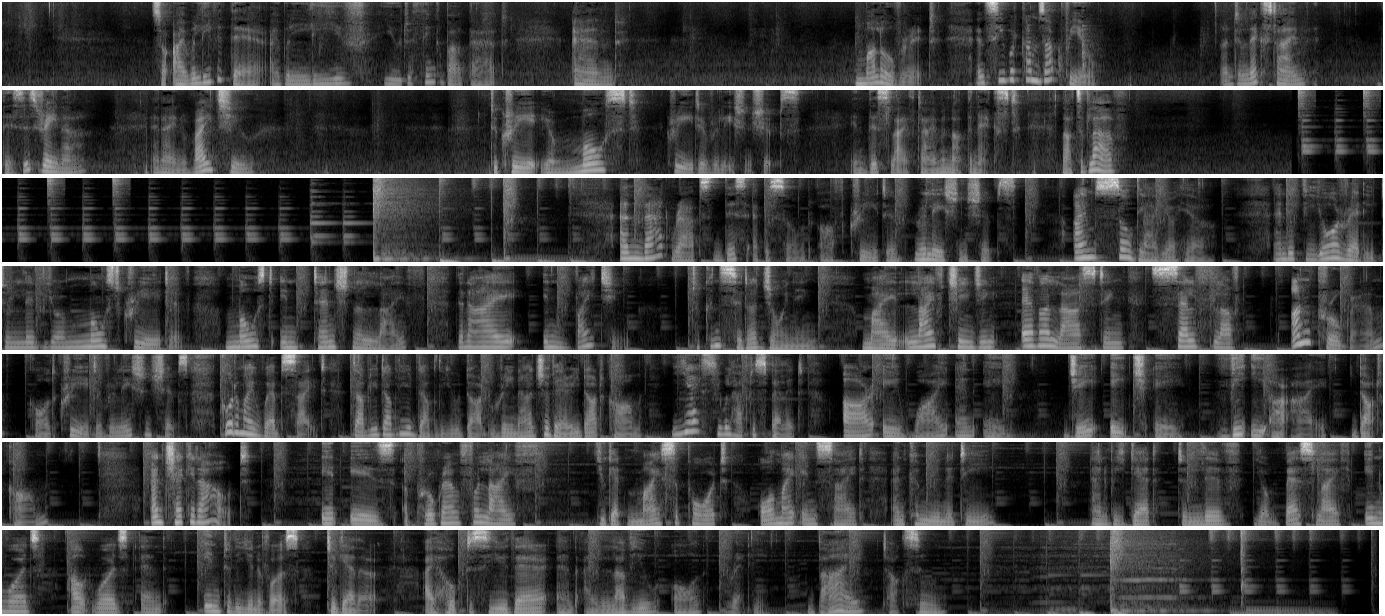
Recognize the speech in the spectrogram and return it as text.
So I will leave it there. I will leave you to think about that and mull over it and see what comes up for you. Until next time, this is Rayna, and I invite you to create your most creative relationships in this lifetime and not the next. Lots of love. And that wraps this episode of Creative Relationships. I'm so glad you're here. And if you're ready to live your most creative, most intentional life, then I invite you to consider joining my life changing, everlasting, self love unprogram called Creative Relationships. Go to my website www.raynajhaveri.com. Yes, you will have to spell it R A Y N A J H A V E R I.com and check it out. It is a program for life. You get my support, all my insight and community and we get to live your best life inwards, outwards, and into the universe together. I hope to see you there, and I love you already. Bye. Talk soon.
